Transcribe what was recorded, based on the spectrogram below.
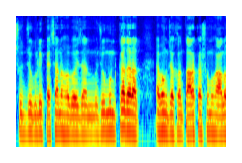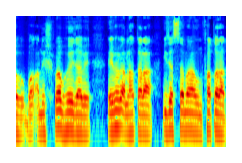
সূর্যগুলি পেছানো হবে, ওই যেন নুজুমুন কাদারাত, এবং যখন তারকাসমূহ আলো নিষ্প্রভ হয়ে যাবে এইভাবে আল্লাহ তালা ইজাসমা উন ফতরাত,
